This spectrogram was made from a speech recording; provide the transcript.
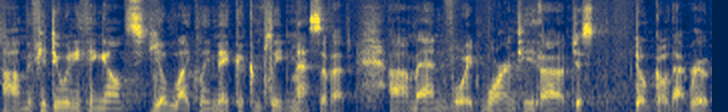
Um, if you do anything else, you'll likely make a complete mess of it um, and void warranty. Uh, just don't go that route.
